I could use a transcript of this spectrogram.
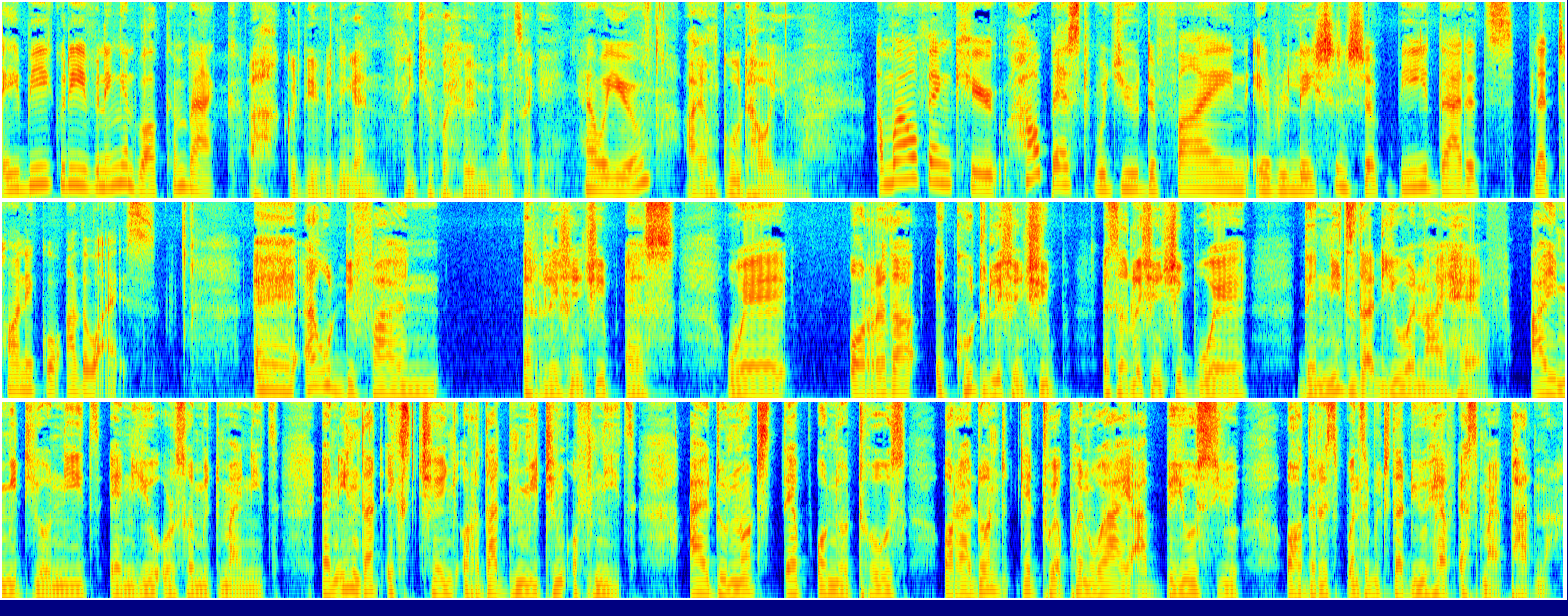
AB, good evening and welcome back. Ah, good evening, and thank you for having me once again. How are you? I am good. How are you? I'm well, thank you. How best would you define a relationship, be that it's platonic or otherwise? Uh, I would define a relationship as where, or rather, a good relationship as a relationship where the needs that you and I have, I meet your needs and you also meet my needs. And in that exchange or that meeting of needs, I do not step on your toes or I don't get to a point where I abuse you or the responsibility that you have as my partner.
